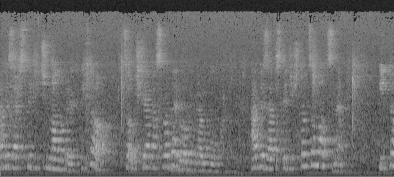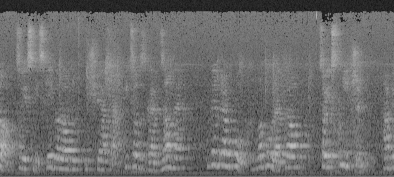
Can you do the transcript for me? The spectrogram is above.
aby zawstydzić mądrych i to, co u świata słabego wybrał Bóg, aby zawstydzić to, co mocne i to, co jest niskiego rodu u świata i co wzgardzone, wybrał Bóg w ogóle to, co jest niczym, aby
